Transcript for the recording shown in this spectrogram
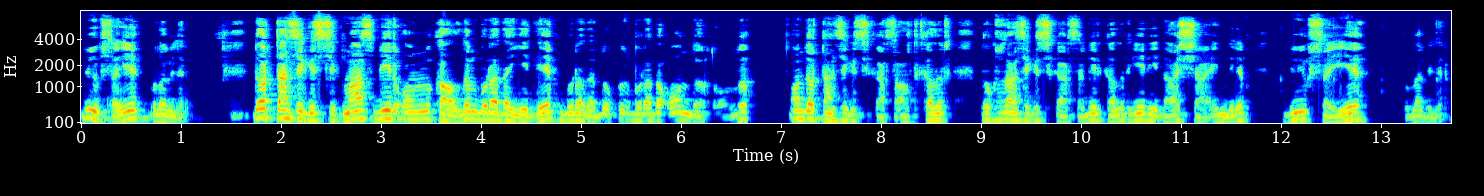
büyük sayı bulabilirim. 4'ten 8 çıkmaz. 1 onluk aldım. Burada 7, burada 9, burada 14 oldu. 14'ten 8 çıkarsa 6 kalır. 9'dan 8 çıkarsa 1 kalır. 7'yi de aşağı indirip büyük sayıyı bulabilirim.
